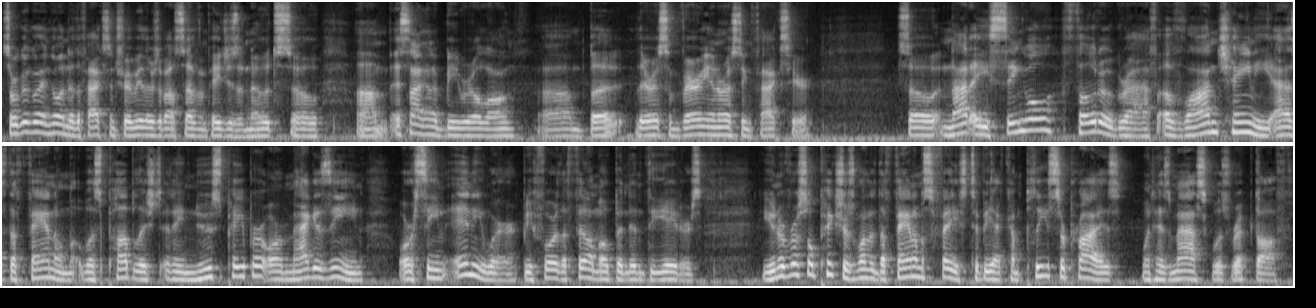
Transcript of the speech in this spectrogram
So we're going to go ahead and go into the facts and trivia. There's about seven pages of notes, so um, it's not going to be real long, um, but there is some very interesting facts here. So, not a single photograph of Lon Chaney as the Phantom was published in a newspaper or magazine or seen anywhere before the film opened in theaters. Universal Pictures wanted the Phantom's face to be a complete surprise when his mask was ripped off.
